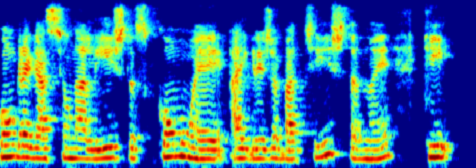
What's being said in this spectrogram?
congregacionalistas, como é a Igreja Batista, não é? que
